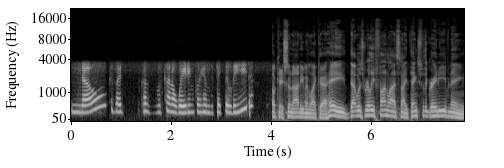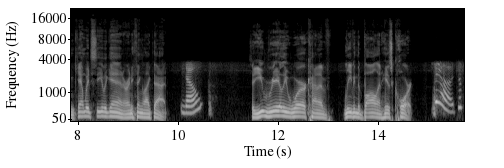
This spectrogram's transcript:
no, because I cause was kind of waiting for him to take the lead. Okay, so not even like a hey, that was really fun last night. Thanks for the great evening. Can't wait to see you again or anything like that. No, So you really were kind of leaving the ball in his court. yeah, just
